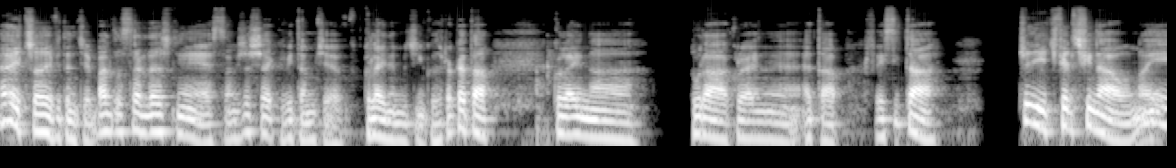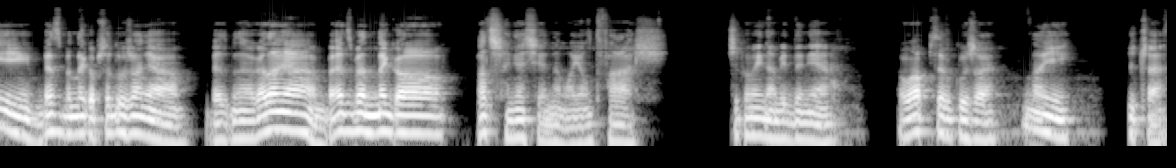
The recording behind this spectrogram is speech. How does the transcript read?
Hej, cześć, witam Cię bardzo serdecznie. Jestem Grzesiek. Witam Cię w kolejnym odcinku z Rocketa. Kolejna tura, kolejny etap Faceita, czyli ćwierćfinał. No i bez zbędnego przedłużania, bez zbędnego gadania, bez zbędnego patrzenia się na moją twarz. Przypominam jedynie łapce w górze. No i życzę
